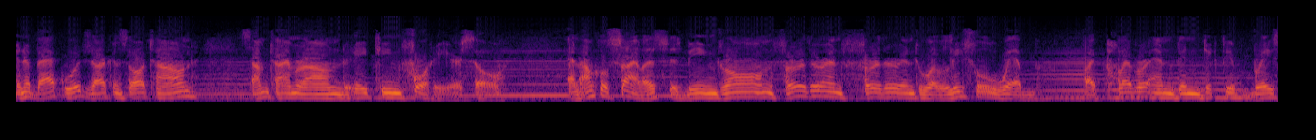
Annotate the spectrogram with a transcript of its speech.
in a backwoods Arkansas town sometime around 1840 or so. And Uncle Silas is being drawn further and further into a lethal web by clever and vindictive Brace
